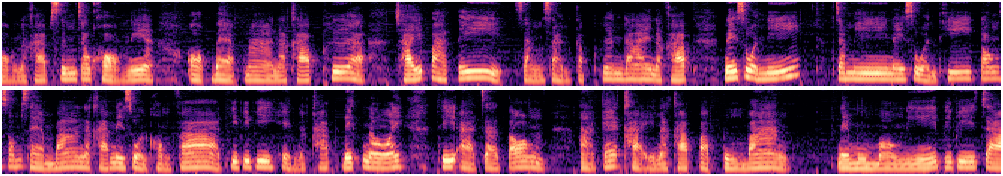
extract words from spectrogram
2นะครับซึ่งเจ้าของเนี่ยออกแบบมานะครับ เพื่อใช้ปาร์ตี้สังสรรค์กับเพื่อนได้นะครับ ในส่วนนี้จะมีในส่วนที่ต้องซ่อมแซมบ้างนะครับ ในส่วนของฝ้าที่พี่ๆเห็นนะครับ เล็กน้อยที่อาจจะต้องอแก้ไขนะครับ ปรับปรุงบ้าง ในมุมมองนี้พี่ๆจะ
